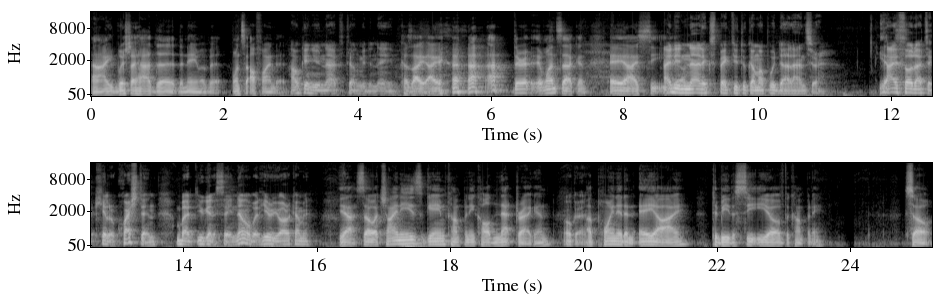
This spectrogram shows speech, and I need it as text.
And I wish I had the, the name of it. Once I'll find it. How can you not tell me the name? Because I, I there one second. AI CEO. I did not expect you to come up with that answer. Yes. I thought that's a killer question, but you're going to say no, but here you are coming. Yeah. So a Chinese game company called NetDragon Okay. appointed an AI to be the CEO of the company. So,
